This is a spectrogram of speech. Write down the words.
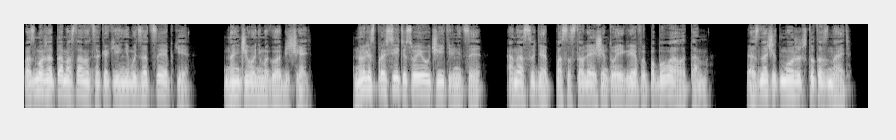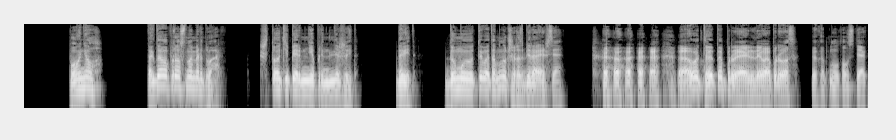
Возможно, там останутся какие-нибудь зацепки, но ничего не могу обещать. Ну или спросить у своей учительницы. Она, судя по составляющим твоей грефы, побывала там. А значит, может что-то знать. Понял. Тогда вопрос номер два. Что теперь мне принадлежит? Давид, думаю, ты в этом лучше разбираешься. «Ха-ха-ха! А вот это правильный вопрос!» — хохотнул толстяк.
